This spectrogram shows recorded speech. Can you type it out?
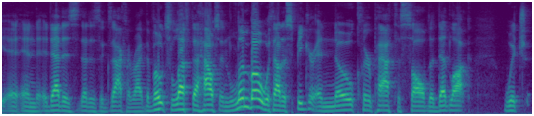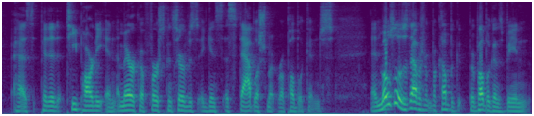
and that is that is exactly right. The votes left the House in limbo without a speaker and no clear path to solve the deadlock, which has pitted Tea Party and America First conservatives against establishment Republicans, and most of those establishment Republicans being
